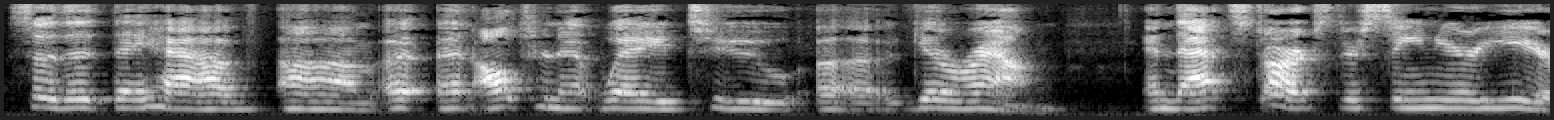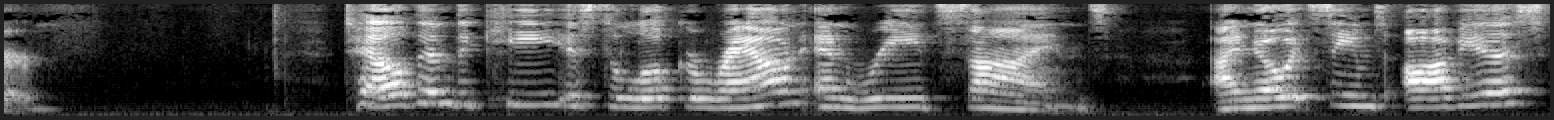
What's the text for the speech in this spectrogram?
so that they have um, a, an alternate way to uh, get around and that starts their senior year. Tell them the key is to look around and read signs. I know it seems obvious,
